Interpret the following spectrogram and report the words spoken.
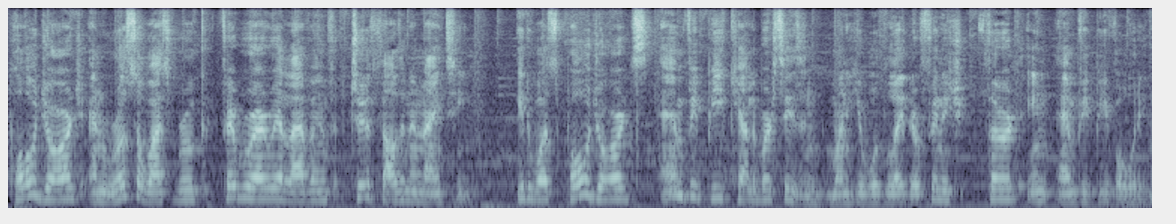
Paul George and Russell Westbrook, February 11, 2019. It was Paul George's MVP caliber season when he would later finish third in MVP voting.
